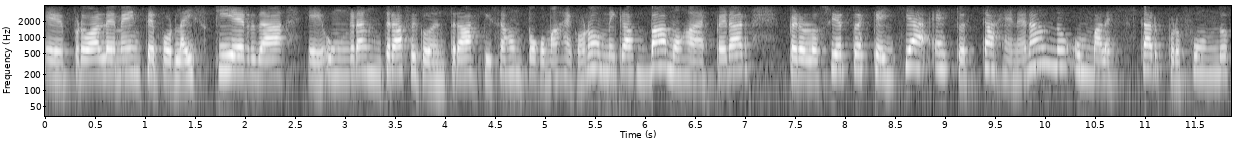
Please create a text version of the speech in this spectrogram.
eh, probablemente por la izquierda, eh, un gran tráfico de entradas quizás un poco más económicas, vamos a esperar, pero lo cierto es que ya esto está generando un malestar profundo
